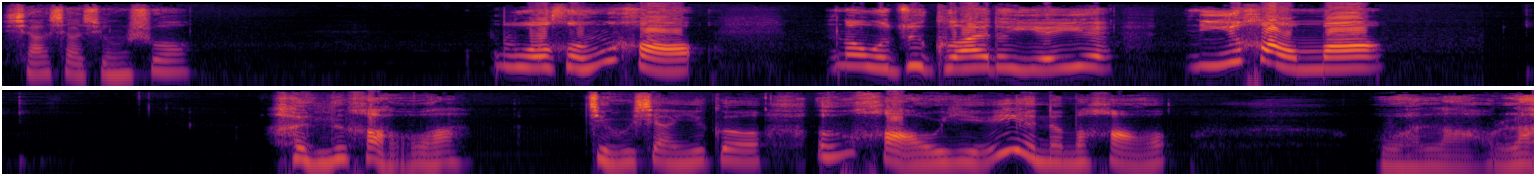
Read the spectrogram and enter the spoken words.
小小熊说：“我很好，那我最可爱的爷爷，你好吗？”“很好啊，就像一个哦好爷爷那么好。”“我老了，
